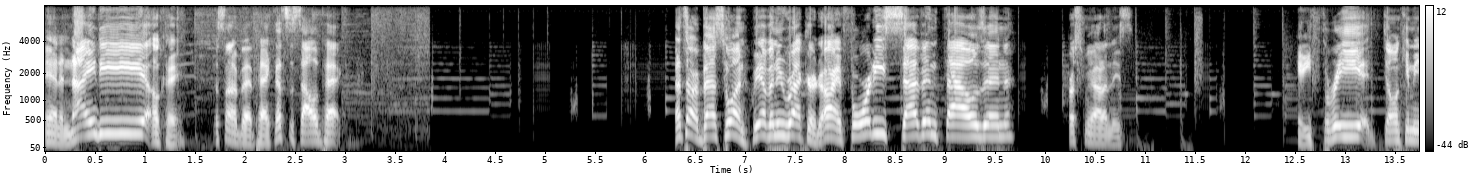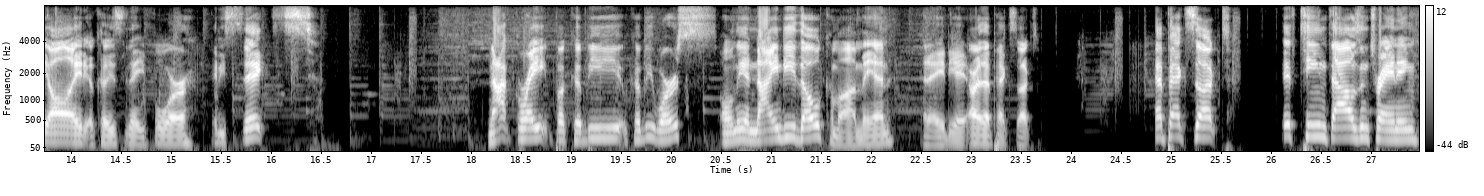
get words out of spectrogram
And a 90. Okay. That's not a bad pack. That's a solid pack. That's our best one. We have a new record. All right, 47,000. Press me out on these. 83. Don't give me all 80. Okay, this is 84. 86. Not great, but could be could be worse. Only a 90 though. Come on, man. And 88. All right, that pack sucked. That pack sucked. 15,000 training.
